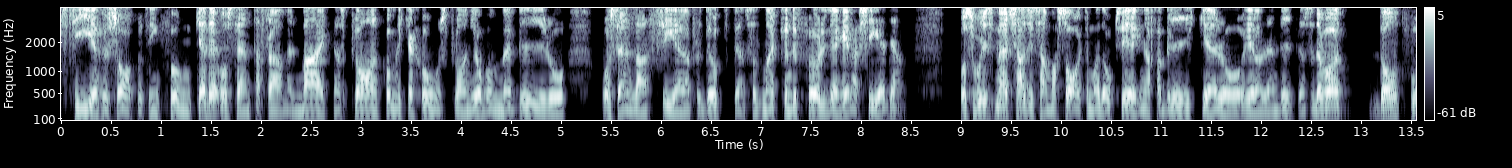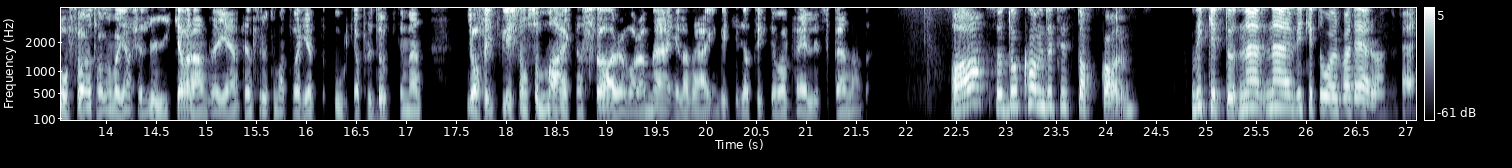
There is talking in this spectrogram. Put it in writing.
se hur saker och ting funkade och sen ta fram en marknadsplan, kommunikationsplan, jobba med byrå och sen lansera produkten så att man kunde följa hela kedjan. Och Swedish Match hade samma sak, de hade också egna fabriker och hela den biten. Så det var, de två företagen var ganska lika varandra egentligen förutom att det var helt olika produkter. Men jag fick liksom som marknadsförare vara med hela vägen vilket jag tyckte var väldigt spännande. Ja, så då kom du till Stockholm. Vilket, när, när, vilket år var det då ungefär?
